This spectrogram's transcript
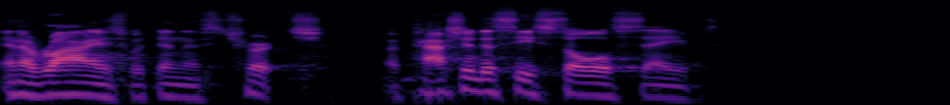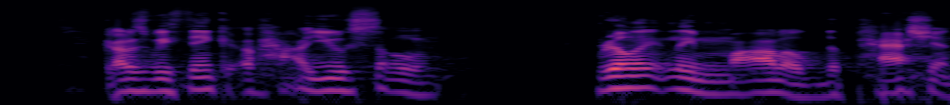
and arise within this church, a passion to see souls saved. God, as we think of how you so brilliantly modeled the passion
